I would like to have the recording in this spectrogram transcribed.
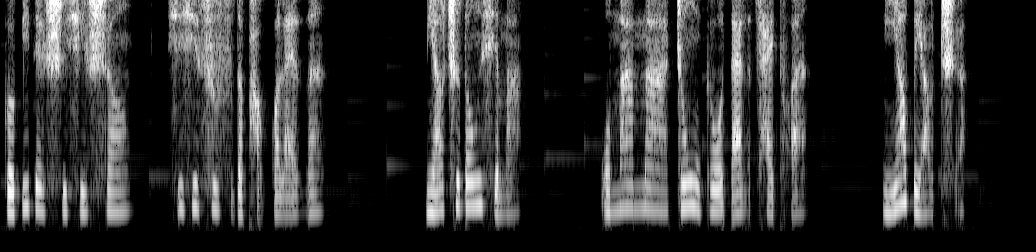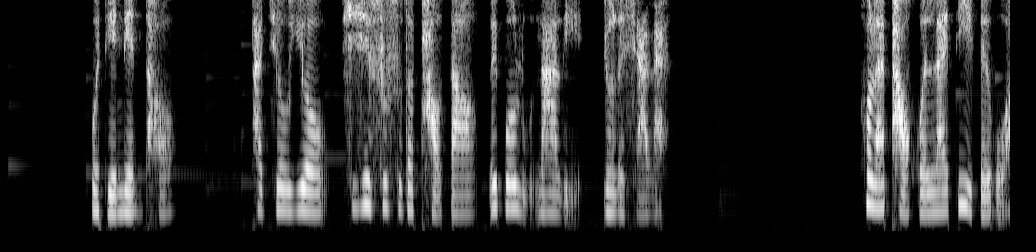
隔壁的实习生稀稀疏疏的跑过来问：“你要吃东西吗？我妈妈中午给我带了菜团，你要不要吃？”我点点头，他就又稀稀疏疏的跑到微波炉那里热了下来。后来跑回来递给我，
